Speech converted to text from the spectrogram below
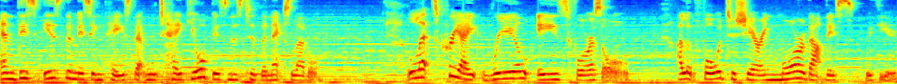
And this is the missing piece that will take your business to the next level. Let's create real ease for us all. I look forward to sharing more about this with you.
